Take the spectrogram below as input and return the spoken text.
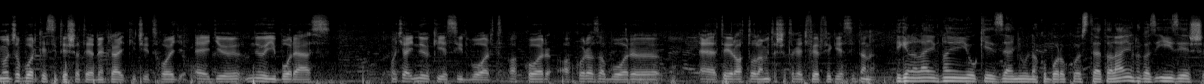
Most a borkészítésre térnek rá egy kicsit, hogy egy női borász hogyha egy nő készít bort, akkor, akkor az a bor eltér attól, amit esetleg egy férfi készítene? Igen, a lányok nagyon jó kézzel nyúlnak a borokhoz, tehát a lányoknak az íz és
